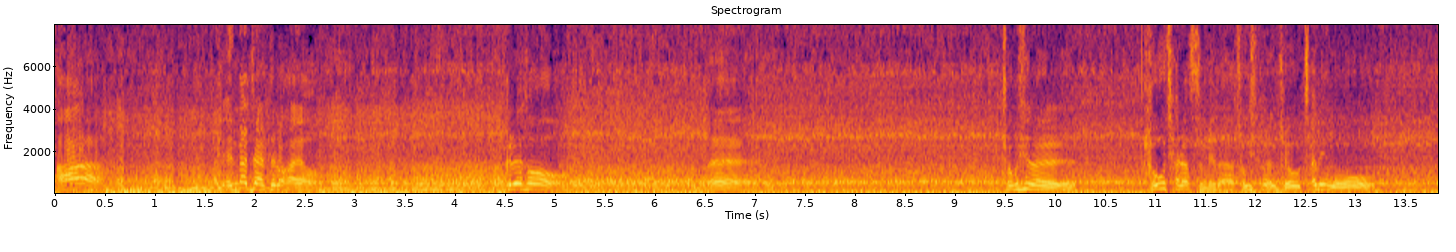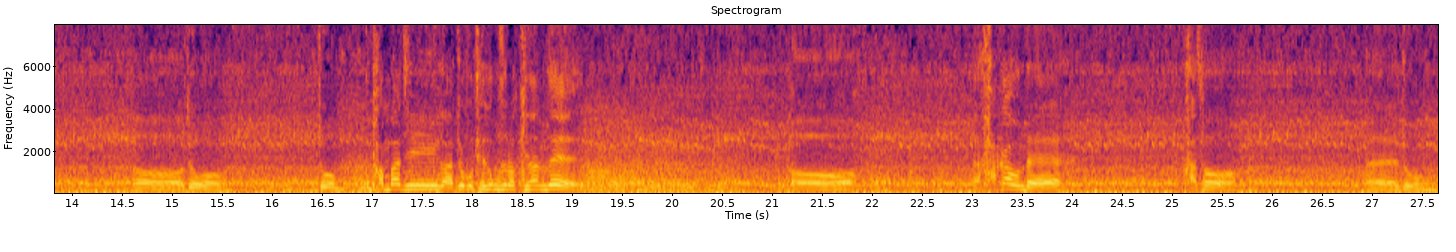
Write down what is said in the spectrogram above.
아, 옛날 잘 들어가요. 그래서, 네. 정신을 겨우 차렸습니다. 정신을 겨우 차리고, 어, 좀, 좀, 반바지가 조금 죄송스럽긴 한데, 어, 가까운데 가서, 예, 좀,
